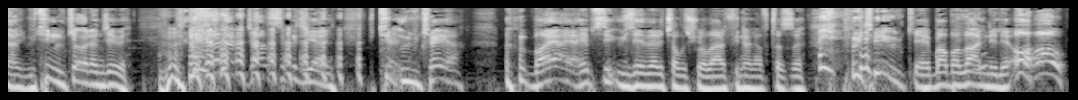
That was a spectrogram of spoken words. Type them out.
yani bütün ülke öğrenci evi. Can sıkıcı yani. Bütün ülke ya. Baya ya hepsi vizelere çalışıyorlar final haftası. Bütün ülke babalı anneli. Oho!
